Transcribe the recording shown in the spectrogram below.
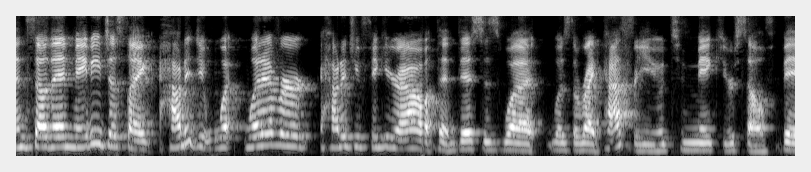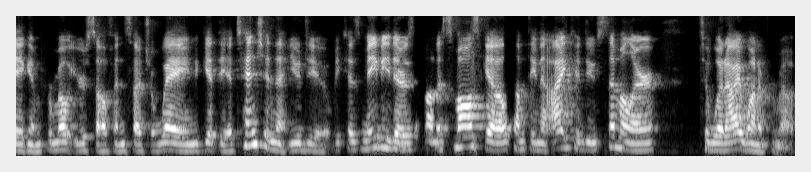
And so then maybe just like, how did you, what, whatever, how did you figure out that this is what was the right path for you to make yourself big and promote yourself in such a way and to get the attention that you do? Because maybe mm-hmm. there's on a small scale something that I could do similar to what I want to promote.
